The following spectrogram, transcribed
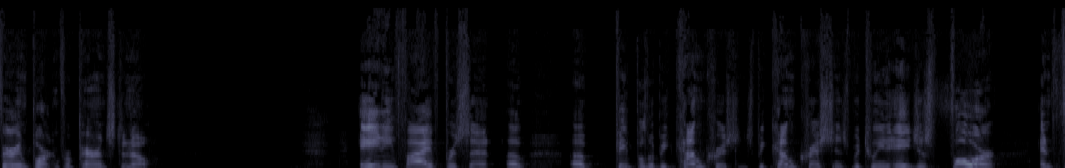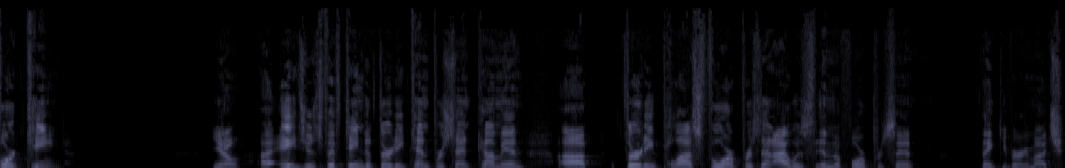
Very important for parents to know. 85% of, of people that become Christians become Christians between ages 4 and 14. You know, uh, ages 15 to 30, 10% come in. Uh, 30 plus 4%. I was in the 4%. Thank you very much.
